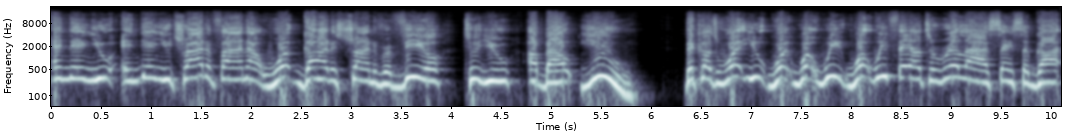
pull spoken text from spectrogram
And then you, and then you try to find out what God is trying to reveal to you about you. Because what you what what we what we fail to realize, saints of God,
